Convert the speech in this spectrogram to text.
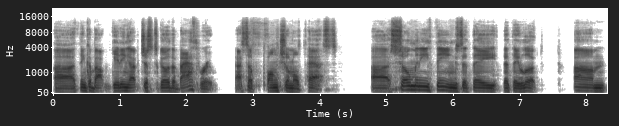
Uh, think about getting up just to go to the bathroom. That's a functional test. Uh, so many things that they that they looked. Um,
